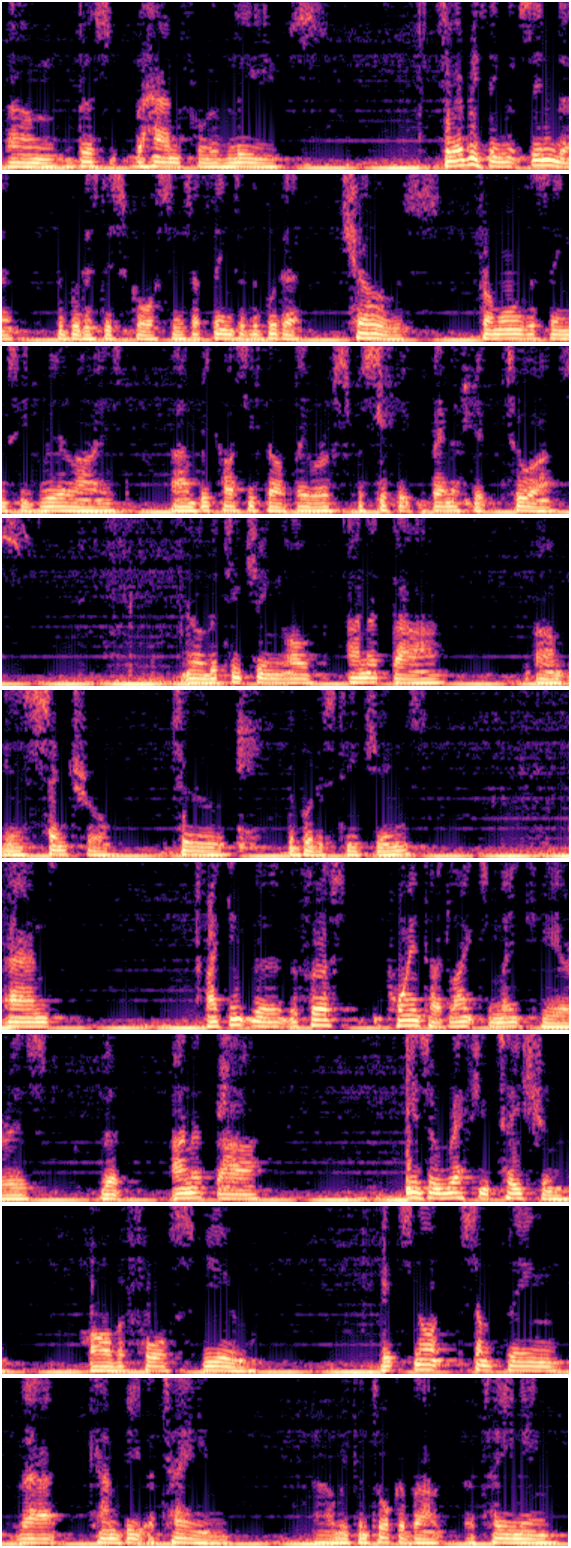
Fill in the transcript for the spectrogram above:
um, the, the handful of leaves. So everything that's in the, the Buddha's discourses are things that the Buddha chose from all the things he'd realized um, because he felt they were of specific benefit to us. You know, the teaching of anatta um, is central to the Buddhist teachings. And I think the, the first point I'd like to make here is that anatta is a refutation of a false view. It's not something that can be attained. Uh, we can talk about attaining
